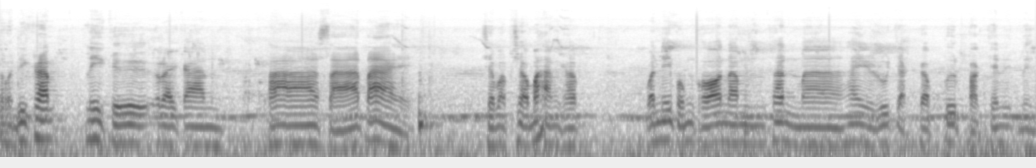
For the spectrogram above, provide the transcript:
สวัสดีครับ นี่คือรายการภาษาใต้ฉบับชาวบ้านครับ วันนี้ผมขอนำท่านมาให้รู้จักกับพืชผักชนิดหนึ่ง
